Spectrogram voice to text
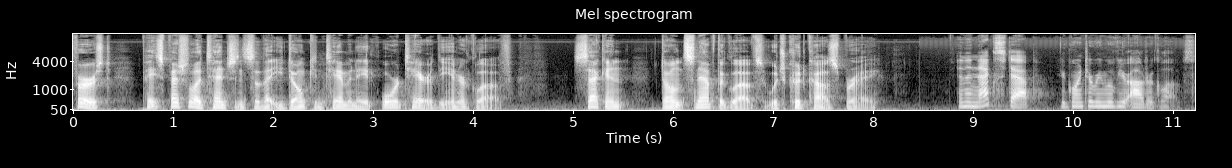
First, pay special attention so that you don't contaminate or tear the inner glove. Second, don't snap the gloves, which could cause spray. In the next step, you're going to remove your outer gloves.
